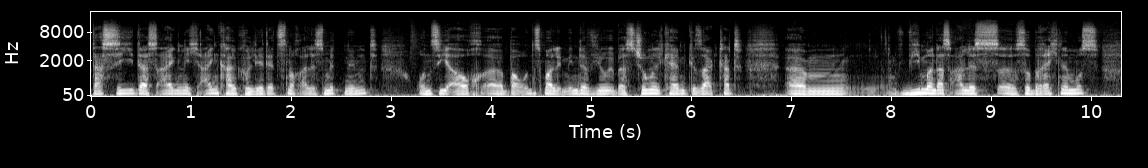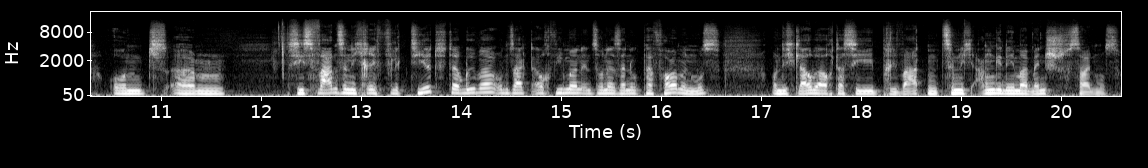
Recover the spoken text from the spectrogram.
dass sie das eigentlich einkalkuliert, jetzt noch alles mitnimmt und sie auch äh, bei uns mal im Interview über das Dschungelcamp gesagt hat, ähm, wie man das alles äh, so berechnen muss. Und ähm, sie ist wahnsinnig reflektiert darüber und sagt auch, wie man in so einer Sendung performen muss. Und ich glaube auch, dass sie privat ein ziemlich angenehmer Mensch sein muss.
